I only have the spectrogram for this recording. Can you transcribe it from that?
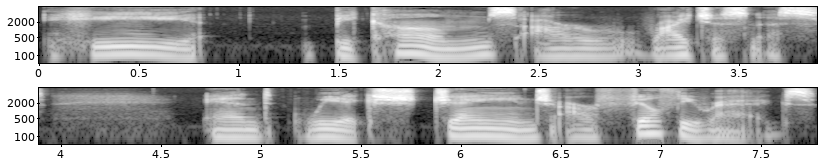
He becomes our righteousness and we exchange our filthy rags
